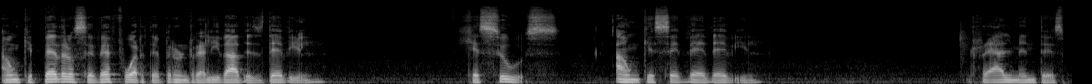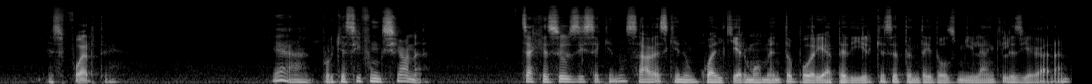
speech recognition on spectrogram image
aunque Pedro se ve fuerte, pero en realidad es débil, Jesús, aunque se ve débil, realmente es, es fuerte. Ya, porque así funciona. O sea, Jesús dice que no sabes que en un cualquier momento podría pedir que 72 mil ángeles llegaran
